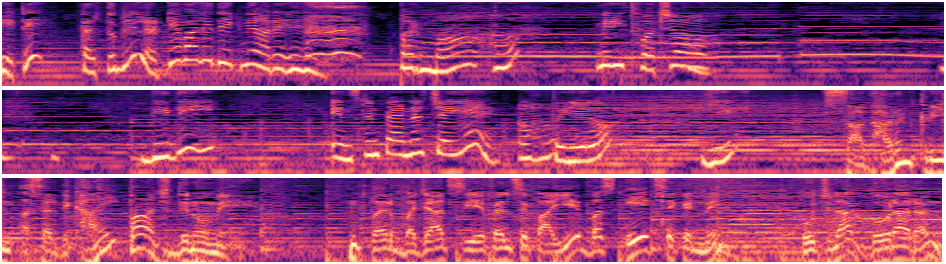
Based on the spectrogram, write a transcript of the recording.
बेटे कल तुम्हें लड़के वाले देखने आ रहे हैं। पर माँ हाँ? मेरी त्वचा। दीदी इंस्टेंट पैनल चाहिए? हाँ। तो ये लो। ये? साधारण क्रीम असर दिखाए पाँच दिनों में। पर बजाज सी से पाइए बस एक सेकंड में उजला गोरा रंग।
